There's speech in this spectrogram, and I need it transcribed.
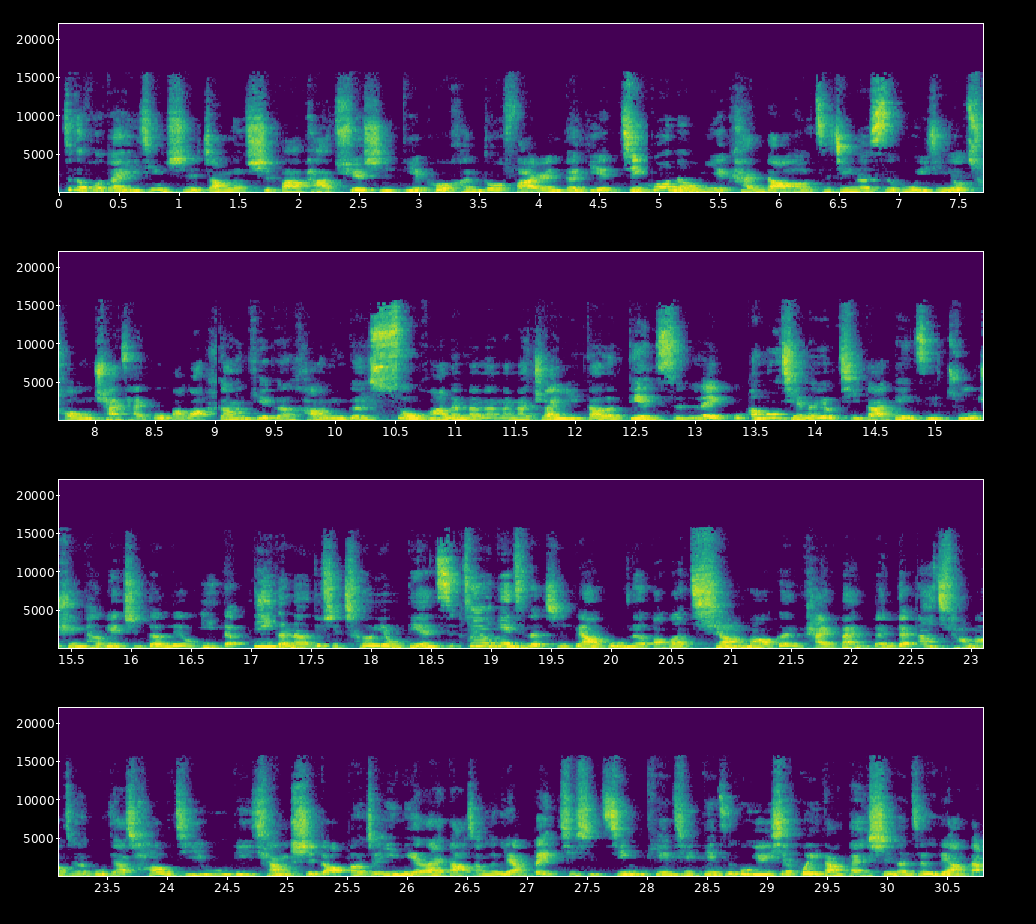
这个波段已经是涨了十八趴，确实跌破很多法人的眼镜。不过呢，我们也看到哦，资金呢似乎已经有从传产股，包括钢铁跟航运跟塑化呢，慢慢慢慢转移到了电子类股。而目前呢，有几大电子族群特别值得留意的。第一个呢，就是车用电子，车用电子的指标股呢，包括强茂跟台办等等。那强茂这个股价超级无敌强势的哦，呃，这一年来大涨了两倍。其实今天其实电子股有一些回档，但是呢，这两档。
